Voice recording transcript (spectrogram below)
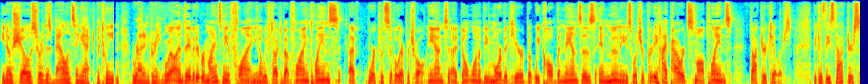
you know, show sort of this balancing act between red and green. Well, and David, it reminds me of flying. You know, we've talked about flying planes. I've worked with Civil Air Patrol, and I don't want to be morbid here, but we call Bonanzas and Mooneys, which are pretty high powered small planes, doctor killers. Because these doctors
